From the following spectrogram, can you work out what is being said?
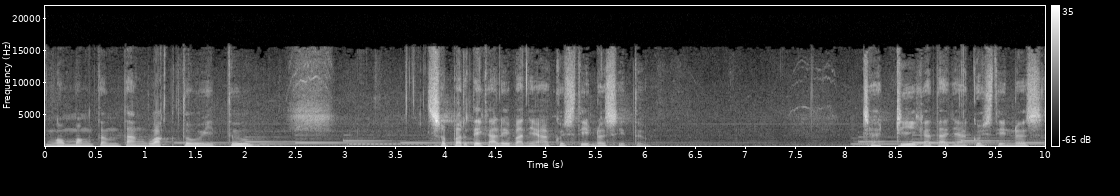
ngomong tentang waktu itu seperti kalimatnya Agustinus itu. Jadi katanya Agustinus,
